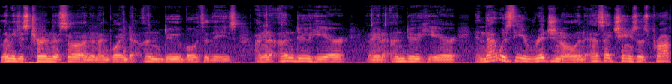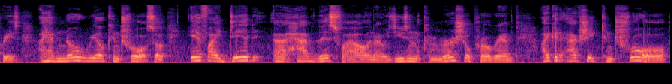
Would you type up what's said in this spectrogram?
Let me just turn this on and I'm going to undo both of these. I'm going to undo here and I'm going to undo here. And that was the original. And as I change those properties I have no real control. So if I did uh, have this file and I was using the commercial program I could actually control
